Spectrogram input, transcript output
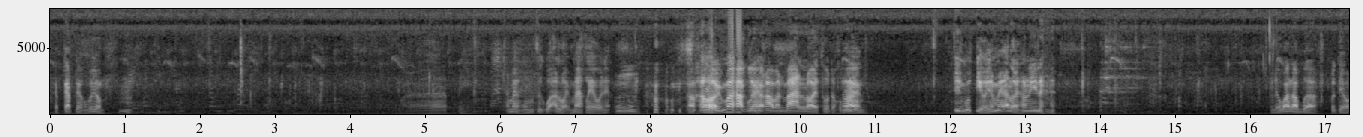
แซ่บๆเลยคุณผู้ชมครับนี่ทำไมผมรู้สึกว่าอร่อยมากแล้วเนี่ยอืมอร่อยมากเลยกับอะข้าวบ้านๆอร่อยสุดอะคุณผู้ชมใช่กินก๋วยเตี๋ยวยังไม่อร่อยเท่านี้เลย หรือว่าเราเบื่อก๋วยเตี๋ยว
